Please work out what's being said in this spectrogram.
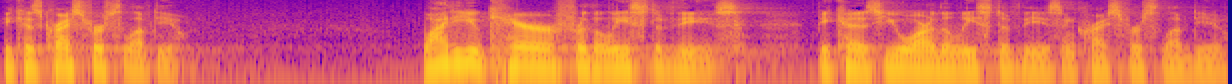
Because Christ first loved you. Why do you care for the least of these? Because you are the least of these, and Christ first loved you.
